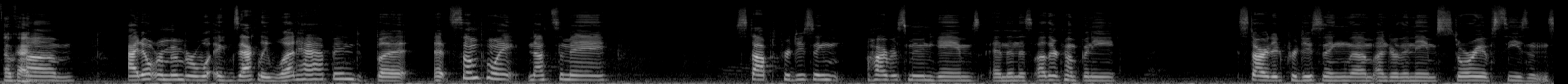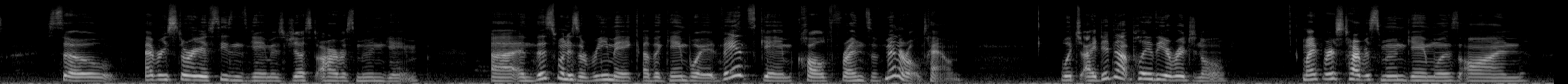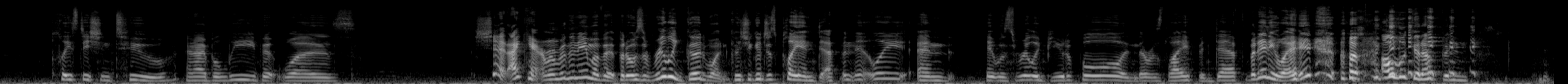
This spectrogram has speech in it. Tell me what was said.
Okay. Um, I don't remember what exactly what happened, but at some point Natsume stopped producing Harvest Moon games, and then this other company started producing them under the name Story of Seasons. So every Story of Seasons game is just a Harvest Moon game. Uh, and this one is a remake of a Game Boy Advance game called Friends of Mineral Town, which I did not play the original. My first Harvest Moon game was on PlayStation 2, and I believe it was. Shit, I can't remember the name of it, but it was a really good one because you could just play indefinitely and it was really beautiful and there was life and death. But anyway, I'll look it up and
